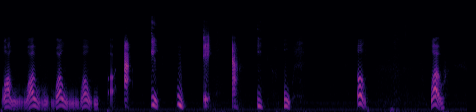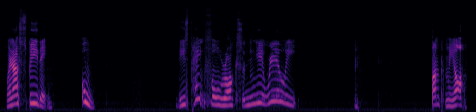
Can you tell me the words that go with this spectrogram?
Whoa, whoa, whoa, whoa. Uh, ah, e, ooh, e, ah, e, ooh. Oh. Whoa. We're now speeding. Ooh. These paintful rocks really bumped me off.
